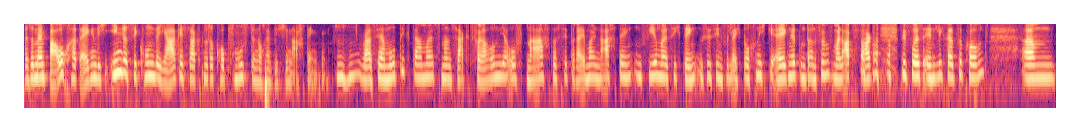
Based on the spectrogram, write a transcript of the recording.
Also mein Bauch hat eigentlich in der Sekunde Ja gesagt, nur der Kopf musste noch ein bisschen nachdenken. Mhm. War sehr mutig damals. Man sagt Frauen ja oft nach, dass sie dreimal nachdenken, viermal sich denken, sie sind vielleicht doch nicht geeignet und dann fünfmal absagen, bevor es endlich dazu kommt. Ähm,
